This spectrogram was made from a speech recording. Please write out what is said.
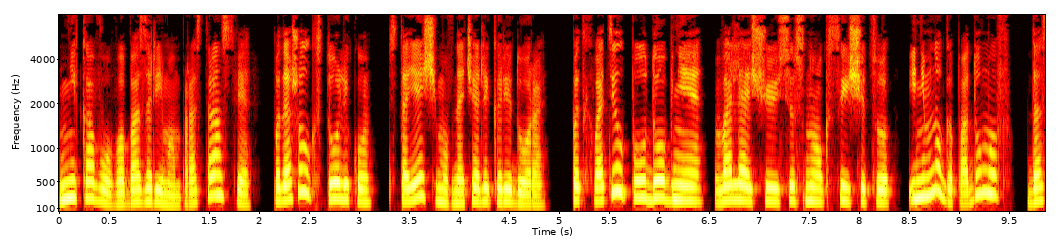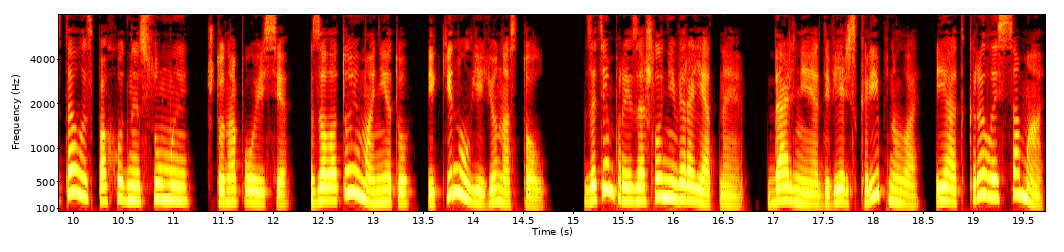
никого в обозримом пространстве, подошел к столику, стоящему в начале коридора, подхватил поудобнее валящуюся с ног сыщицу и, немного подумав, достал из походной суммы, что на поясе, золотую монету и кинул ее на стол. Затем произошло невероятное. Дальняя дверь скрипнула и открылась сама,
